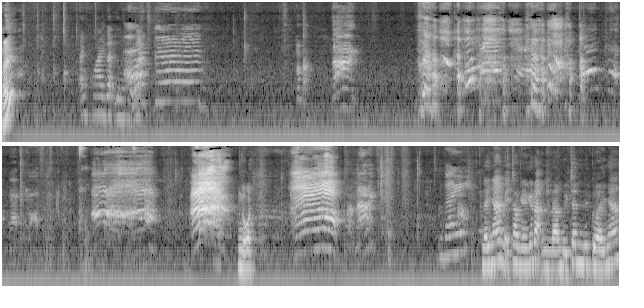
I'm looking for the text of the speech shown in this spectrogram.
Đấy Anh khoai dậy rồi hậu ạ Rồi. Đây. Nhá mẹ cho cái cái đoạn là người chân cười nhá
